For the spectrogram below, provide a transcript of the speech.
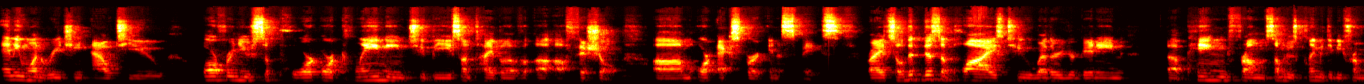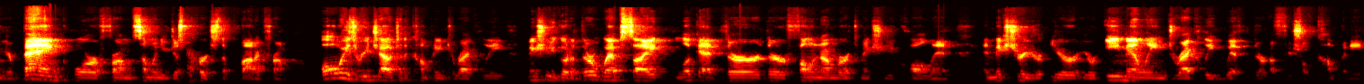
anyone reaching out to you, offering you support, or claiming to be some type of uh, official um, or expert in a space right? So th- this applies to whether you're getting a ping from someone who's claiming to be from your bank or from someone you just purchased a product from. always reach out to the company directly. Make sure you go to their website, look at their their phone number to make sure you call in, and make sure you're you're, you're emailing directly with their official company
